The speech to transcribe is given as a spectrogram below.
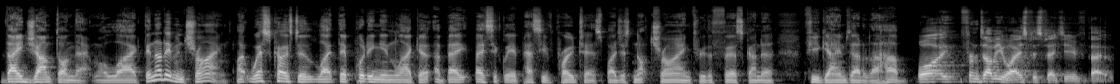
they jumped on that and were like, they're not even trying. Like West Coast are like they're putting in like a, a ba- basically a passive protest by just not trying through the first kind of few games out of the hub. Well, from WA's perspective, that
